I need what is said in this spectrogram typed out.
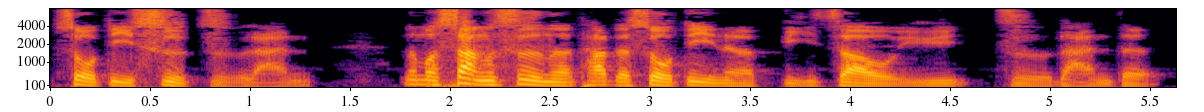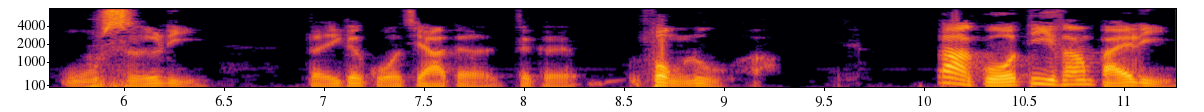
受地是子然，那么上士呢，他的受地呢，比照于指南的五十里的一个国家的这个俸禄啊。大国地方百里，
